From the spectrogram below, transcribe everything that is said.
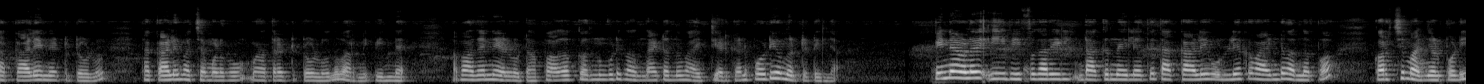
തക്കാളി തന്നെ ഇട്ടിട്ടുള്ളൂ. തക്കാളിയും പച്ചമുളകും മാത്രമേ ഇട്ടിട്ടുള്ളൂ എന്ന് പറഞ്ഞു. പിന്നെ അപ്പോൾ അത് തന്നെ ഉള്ളൂ കേട്ടോ അപ്പോൾ അതൊക്കെ ഒന്നും കൂടി നന്നായിട്ടൊന്ന് വഴറ്റിയെടുക്കുകയാണ് പൊടിയൊന്നും ഇട്ടിട്ടില്ല. പിന്നെ അവൾ ഈ ബീഫ് കറി ഉണ്ടാക്കുന്നതിലേക്ക് തക്കാളി ഉള്ളിയൊക്കെ വഴണ്ട് വന്നപ്പോൾ കുറച്ച് മഞ്ഞൾപ്പൊടി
